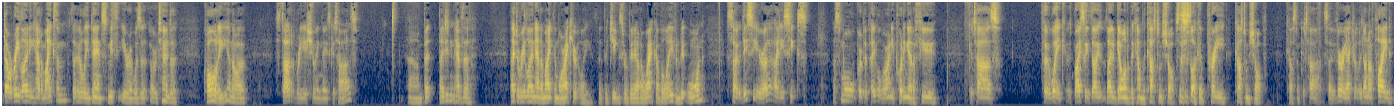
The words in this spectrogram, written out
they were relearning how to make them. The early Dan Smith era was a, a return to quality, and were started reissuing these guitars. Um, but they didn't have the. They had to relearn how to make them more accurately. The, the jigs were a bit out of whack, I believe, and a bit worn. So this era, 86, a small group of people were only putting out a few guitars per week. It was basically they, they would go on to become the custom shops. This is like a pre-custom shop custom guitar. So very accurately done. I've played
